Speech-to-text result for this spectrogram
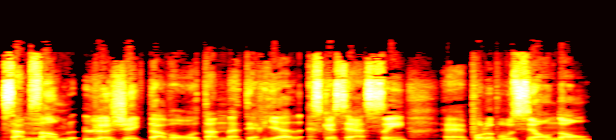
ça me semble logique d'avoir autant de matériel. Est-ce que c'est assez? Euh, pour l'opposition, non.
